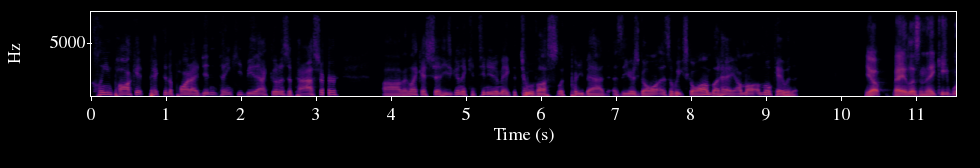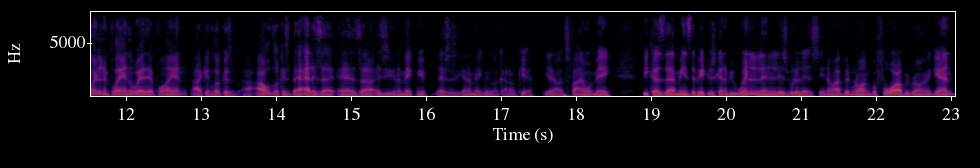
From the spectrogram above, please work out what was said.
clean pocket, picked it apart. I didn't think he'd be that good as a passer. Um, and like I said, he's going to continue to make the two of us look pretty bad as the years go on, as the weeks go on. But hey, I'm I'm okay with it. Yep. Hey, listen, they keep winning and playing the way they're playing. I can look as I'll look as bad as as uh, as he's gonna make me as he's gonna make me look. I don't care. You know, it's fine with me because that means the Patriots gonna be winning, and it is what it is. You know, I've been wrong before. I'll be wrong again,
